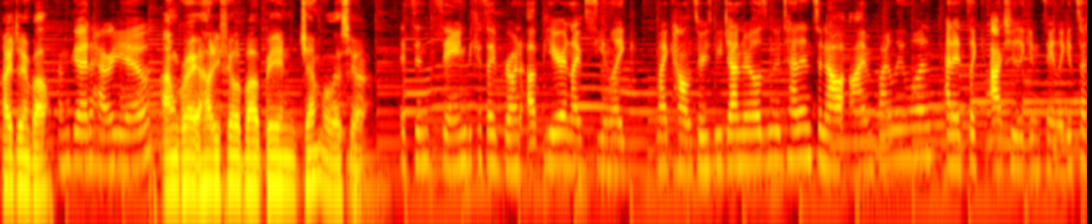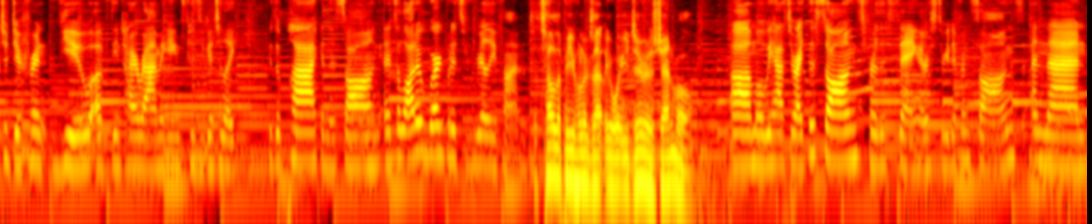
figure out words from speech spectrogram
How you doing, Val? I'm good. How are you? I'm great. How do you feel about being general this year? It's insane because I've grown up here and I've seen like my counselors be generals and lieutenants, so now I'm finally one. And it's like actually like insane. Like it's such a different view of the entire Rama Games because you get to like do the plaque and the song, and it's a lot of work, but it's really fun. So tell the people exactly what you do as general. Um, well, we have to write the songs for the thing. There's three different songs, and then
